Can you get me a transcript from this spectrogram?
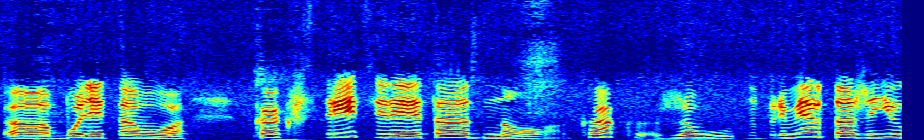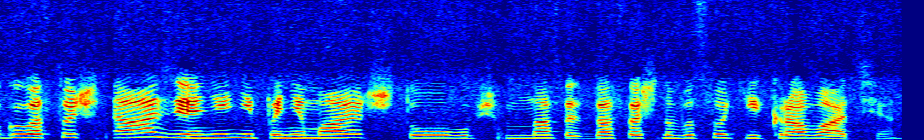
А, более того, как встретили, это одно. Как живут. Например, даже Юго-Восточная Азия, они не понимают, что, в общем, у нас достаточно высокие кровати.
